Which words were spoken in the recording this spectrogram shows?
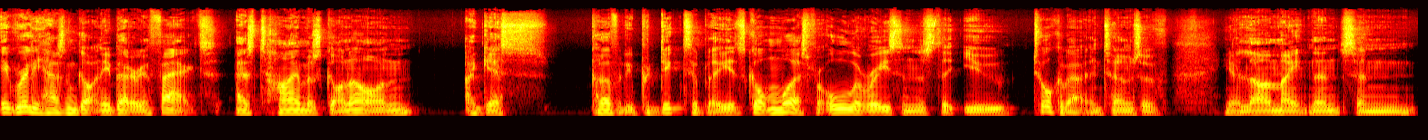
It really hasn't got any better. In fact, as time has gone on, I guess perfectly predictably, it's gotten worse for all the reasons that you talk about in terms of you know lower maintenance and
